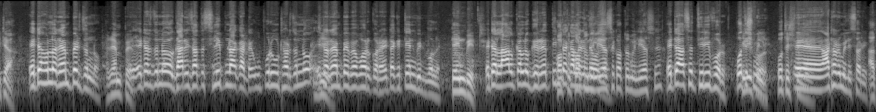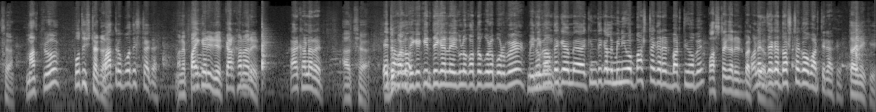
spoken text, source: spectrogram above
এটা? এটা হলো র্যাম্পের জন্য। র্যাম্পের? এটার জন্য গাড়ি যাতে স্লিপ না কাটে উপরে ওঠার জন্য এটা র্যাম্পে ব্যবহার করে এটাকে টেন বিট বলে। টেন বিট এটা লাল কালো ঘেরে তিনটা কালার কত মিলি আছে কত মিলি আছে? এটা আছে থ্রি ফোর পঁচিশ 3-4, মিলি। 25 মিলি। আঠারো মিলি সরি আচ্ছা মাত্র পঁচিশ টাকা? মাত্র পঁচিশ টাকা। মানে পাইকারি রেট কারখানা রেট কারখানা রেট আচ্ছা। এটা দোকান থেকে কিনতে গেলে এগুলো কত করে পড়বে মিনিমাম থেকে কিনতে গেলে মিনিমাম পাঁচ টাকা রেট বাড়তি হবে। পাঁচ টাকা রেট বাড়তে অনেক জায়গায় দশ টাকাও বাড়তি রাখে। তাই নাকি?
